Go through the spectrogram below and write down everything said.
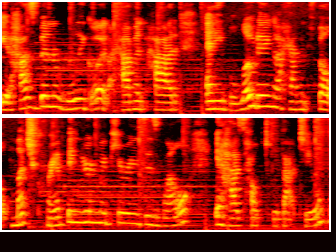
it has been really good. I haven't had any bloating. I haven't felt much cramping during my periods as well. It has helped with that too.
